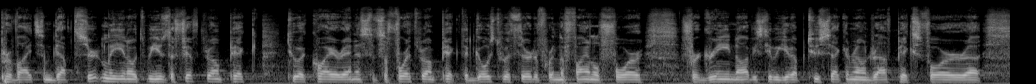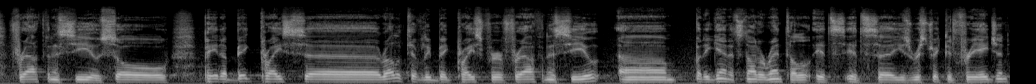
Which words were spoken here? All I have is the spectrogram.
provide some depth. Certainly, you know, we used a fifth round pick to acquire Ennis. It's a fourth round pick that goes to a third if we're in the final four for Green. Obviously, we give up two second round draft picks for uh, for Athanasiou. So paid a big price, uh, relatively big price for for Athanasiou. Um, but again, it's not a rental. It's it's uh, he's a restricted free agent.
